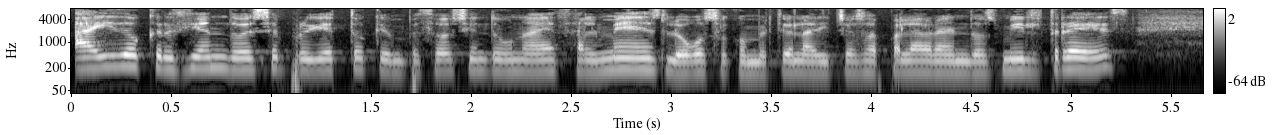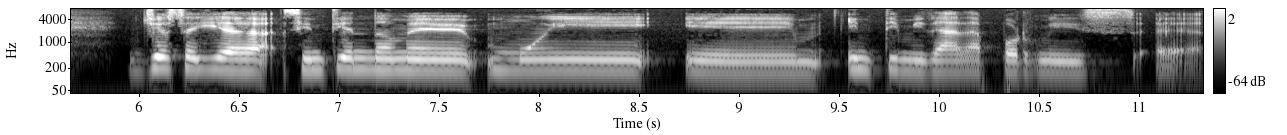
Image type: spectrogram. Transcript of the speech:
ha ido creciendo ese proyecto que empezó siendo una vez al mes, luego se convirtió en la dichosa palabra en 2003 yo seguía sintiéndome muy eh, intimidada por mis eh,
